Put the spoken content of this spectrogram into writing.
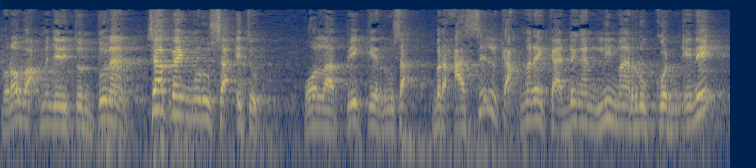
berubah menjadi tuntunan. Siapa yang merusak itu? Pola pikir rusak. Berhasilkah mereka dengan lima rukun ini?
